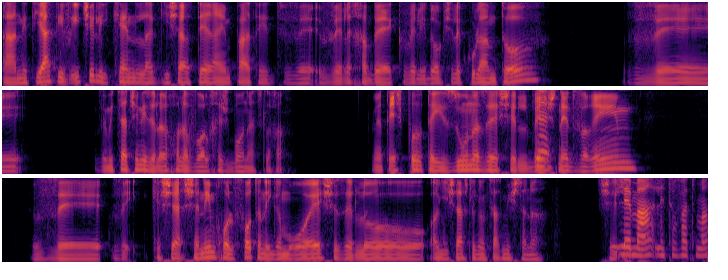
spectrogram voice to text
הנטייה הטבעית שלי היא כן לגישה יותר האמפתית ו, ולחבק ולדאוג שלכולם טוב, ו, ומצד שני זה לא יכול לבוא על חשבון ההצלחה. זאת אומרת, יש פה את האיזון הזה של בין כן. שני דברים, ו, וכשהשנים חולפות אני גם רואה שזה לא, הגישה שלי גם קצת משתנה. ש... למה? לטובת מה?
